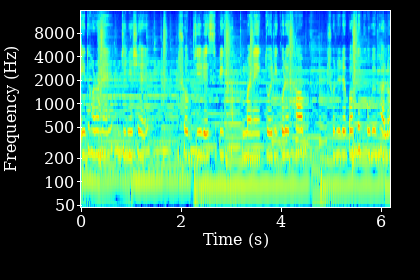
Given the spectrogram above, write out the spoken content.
এই ধরনের জিনিসের সবজি রেসিপি মানে তৈরি করে খাওয়া শরীরের পক্ষে খুবই ভালো।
